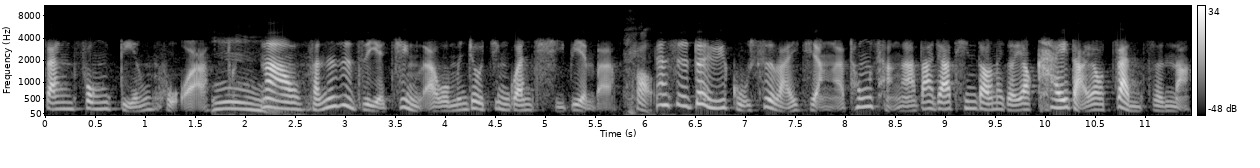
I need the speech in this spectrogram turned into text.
煽风点火啊？嗯，那反正日子也近了，我们就静观其变吧。好，但是对于股市来讲啊，通常啊，大家听到那个要开打要战争呐，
